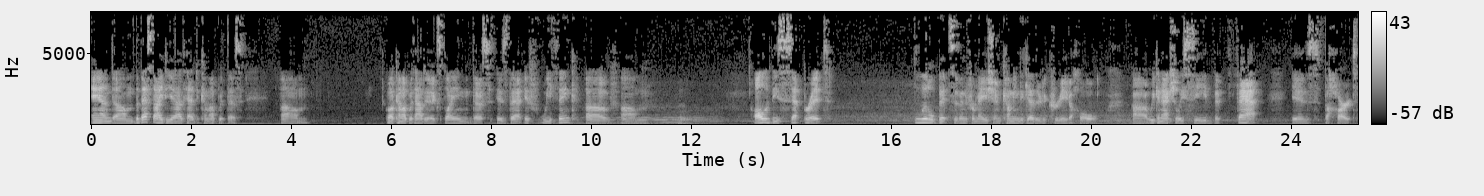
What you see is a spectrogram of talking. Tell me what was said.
And um, the best idea I've had to come up with this um, well, I'll come up with how to explain this is that if we think of um, all of these separate little bits of information coming together to create a whole, uh, we can actually see that that is the heart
